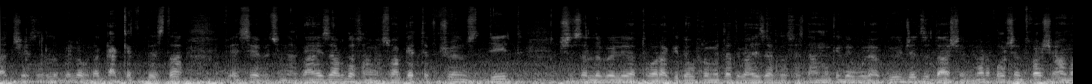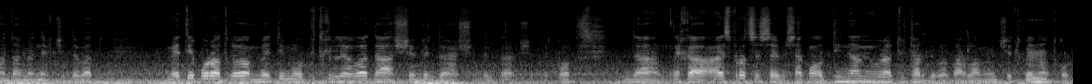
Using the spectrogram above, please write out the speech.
რაც შესაძლებელია უნდა გაკეთდეს და პენსიებიც უნდა გაეზარდოს ამას ვაკეთებ ჩვენს დიდ შესაძლებელია თუ არა კიდევ უფრო მეტად გაეზარდოს ეს დამოკიდებულია ბიუჯეტზე და ამ მაგრამ ყოველ შემთხვევაში ამ ადამიანებს ჭირდებათ მეტი ყურადღება, მეტი მოფრთხილება და შემდეგ და შემდეგ და შემდეგ, ხო? და ეხლა ეს პროცესები საკმაოდ დინამიურად ვითარდება პარლამენტში, თქვენ მოთხოვთ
